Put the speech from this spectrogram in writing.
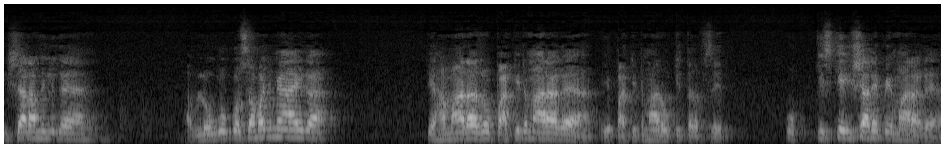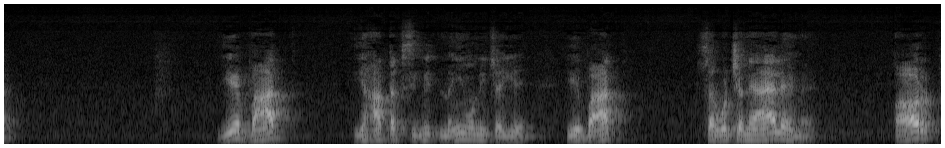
इशारा मिल गया है। अब लोगों को समझ में आएगा कि हमारा जो पाकिट मारा गया, ये पाकिट मारो की तरफ़ से, वो किसके इशारे पे मारा गया? ये बात यहाँ तक सीमित नहीं होनी चाहिए। ये बात सर्वोच्च न्यायालय में और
